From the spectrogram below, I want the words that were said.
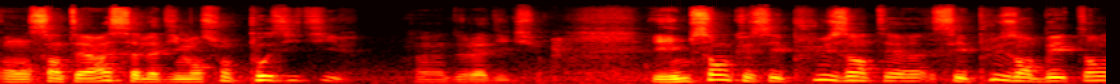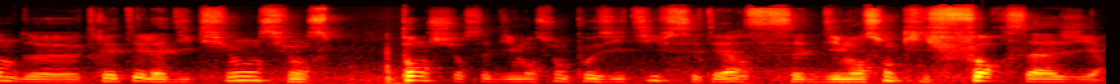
On s'intéresse à la dimension positive hein, de l'addiction. Et il me semble que c'est plus, embêtant de traiter l'addiction si on se penche sur cette dimension positive, c'est-à-dire cette dimension qui force à agir.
